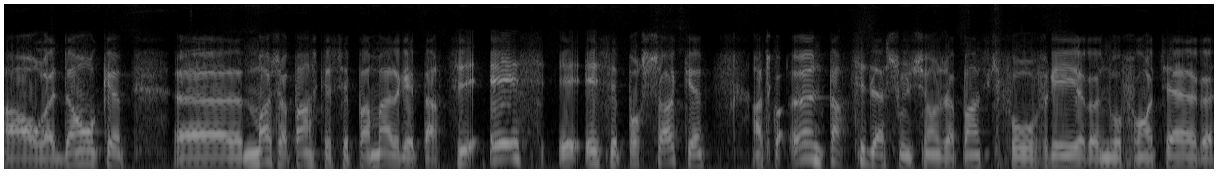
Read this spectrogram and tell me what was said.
Alors, euh, donc, euh, moi, je pense que c'est pas mal réparti. Et, et, c'est pour ça que, en tout cas, une partie de la solution, je pense qu'il faut ouvrir nos frontières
